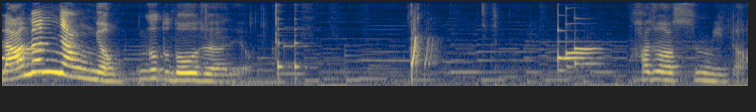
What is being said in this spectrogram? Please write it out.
라면 양념. 이것도 넣어줘야 돼요. 가져왔습니다.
